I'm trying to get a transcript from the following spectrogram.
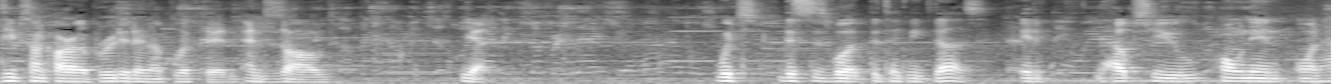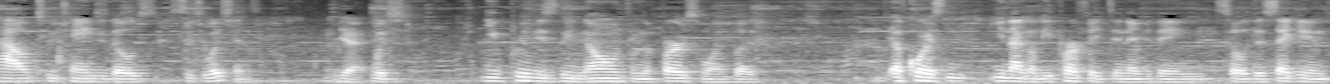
deep sankara uprooted and uplifted and dissolved. yeah which this is what the technique does it helps you hone in on how to change those situations Yeah. which you previously known from the first one but of course you're not going to be perfect in everything so the second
